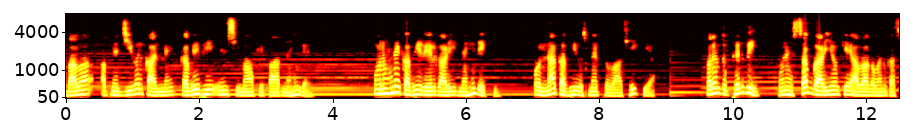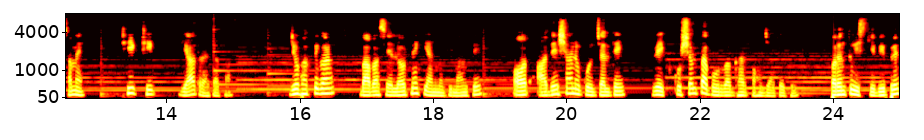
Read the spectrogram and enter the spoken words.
बाबा अपने जीवन काल में कभी भी इन सीमाओं के पार नहीं गए। उन्होंने कभी रेलगाड़ी नहीं देखी। और न कभी उसमें प्रवास ही किया। परंतु फिर भी उन्हें सब गाड़ियों के आवागमन का समय ठीक ठीक ज्ञात रहता था। जो भक्तगण बाबा से लौटने की अनुमति मांगते और आदेशानुकूल चलते वे कुशलतापूर्वक घर पहुँच जाते थे। परंतु इसके विपरीत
